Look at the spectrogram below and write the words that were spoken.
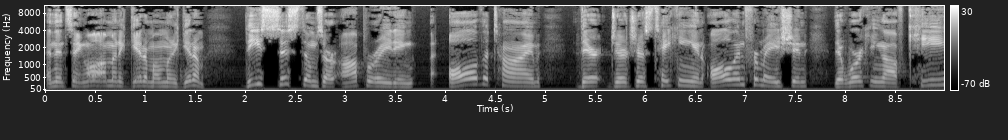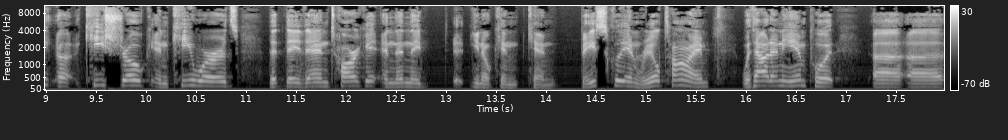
and then saying, oh, I'm going to get him, I'm going to get him. These systems are operating all the time. They're, they're just taking in all information. They're working off key uh, keystroke and keywords that they then target, and then they, uh, you know, can can basically in real time, without any input, uh, uh,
